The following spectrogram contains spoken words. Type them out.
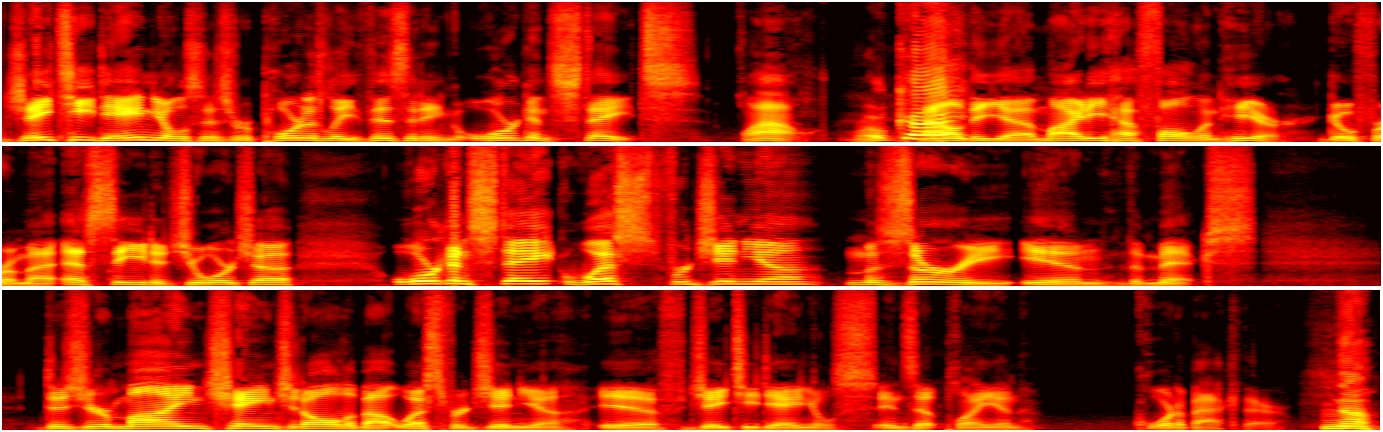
JT Daniels is reportedly visiting Oregon State's. Wow. Okay. How the uh, mighty have fallen here. Go from uh, SC to Georgia, Oregon State, West Virginia, Missouri in the mix. Does your mind change at all about West Virginia if JT Daniels ends up playing quarterback there? no.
